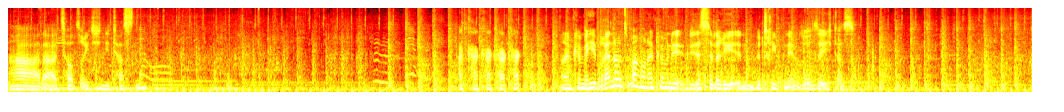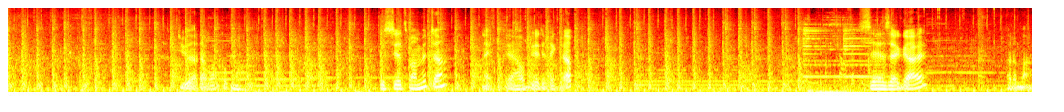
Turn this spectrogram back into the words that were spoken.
Ah, da jetzt haut sie richtig in die Tasten. Hack, hack, hack, hack, hack. Und dann können wir hier Brennholz machen und dann können wir die, Destillerie in Betrieb nehmen. So sehe ich das. Ja, aber guck mal. Bist du jetzt mal mit da? Ne, der haut wieder direkt ab. Sehr, sehr geil. Warte mal.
